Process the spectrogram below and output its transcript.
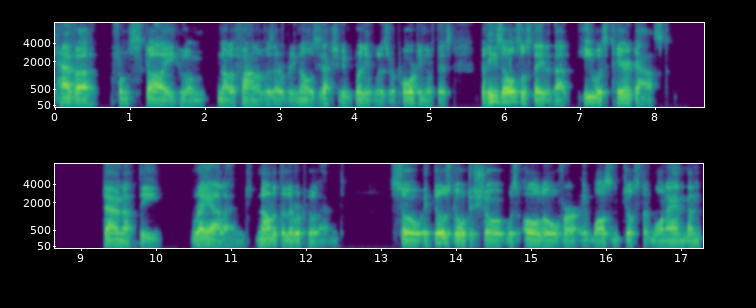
Kaveh from Sky, who I'm not a fan of, as everybody knows, he's actually been brilliant with his reporting of this. But he's also stated that he was tear gassed down at the Real end, not at the Liverpool end. So it does go to show it was all over. It wasn't just at one end. And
